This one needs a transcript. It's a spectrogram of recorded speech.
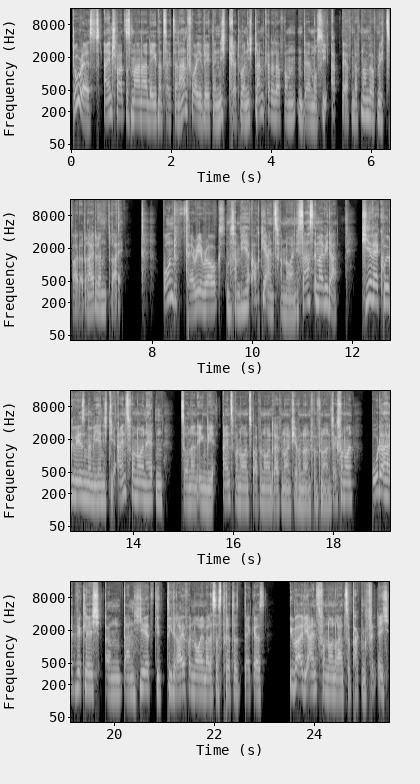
Duress, ein schwarzes Mana, der Gegner zeigt seine Hand vor, ihr wählt eine Nicht-Kreatur, Nicht-Landkarte davon und der muss sie abwerfen. Davon haben wir hoffentlich zwei oder drei drin. Drei. Und Fairy Rogues, und was haben wir hier? Auch die 1 von 9. Ich sage es immer wieder. Hier wäre cool gewesen, wenn wir hier nicht die 1 von 9 hätten, sondern irgendwie 1 von 9, 2 von 9, 3 von 9, 4 von 9, 5 von 9, 6 von 9. Oder halt wirklich ähm, dann hier jetzt die, die 3 von 9, weil das das dritte Deck ist, überall die 1 von 9 reinzupacken, finde ich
